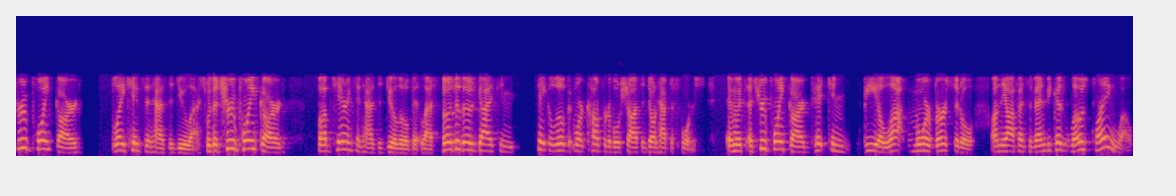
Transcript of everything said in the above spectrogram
true point guard, Blake Hinson has to do less. With a true point guard, Bub Carrington has to do a little bit less. Both of those guys can take a little bit more comfortable shots and don't have to force. And with a true point guard, Pitt can be a lot more versatile on the offensive end because Lowe's playing well.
